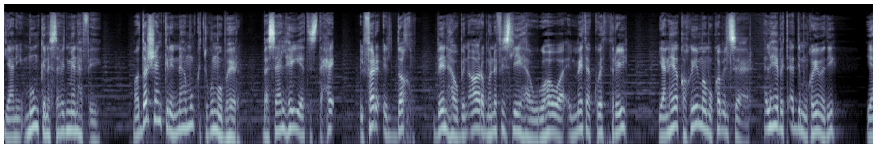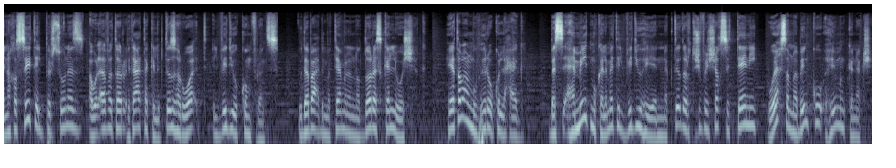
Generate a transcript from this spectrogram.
يعني ممكن أستفيد منها في إيه؟ ما أقدرش أنكر إنها ممكن تكون مبهرة بس هل هي تستحق الفرق الضخم بينها وبين أقرب منافس ليها وهو الميتا Quest 3 يعني هي كقيمه مقابل سعر. هل هي بتقدم القيمة دي؟ يعني خاصية ال Personas أو الافاتار بتاعتك اللي بتظهر وقت ال video conference وده بعد ما بتعمل النضارة scan لوشك. هي طبعا مبهرة وكل حاجة بس أهمية مكالمات الفيديو هي إنك تقدر تشوف الشخص التاني ويحصل ما بينكم human connection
